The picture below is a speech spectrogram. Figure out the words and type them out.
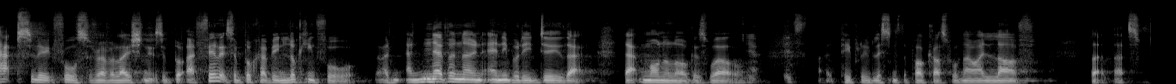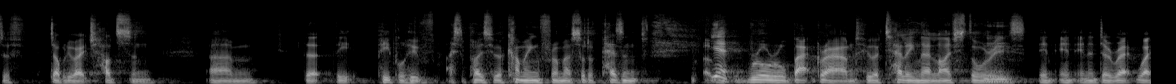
absolute force of revelation. It's a book, I feel it's a book I've been looking for. I've, I've never known anybody do that, that monologue as well. Yeah, it's- Uh, People who listen to the podcast will know I love that, that sort of W.H. Hudson, um, that the people who've, I suppose, who are coming from a sort of peasant, uh, Yeah. rural background, who are telling their life stories in, in, in a direct way.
